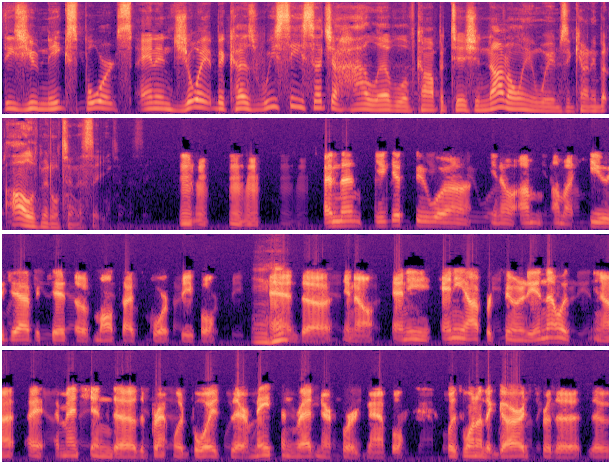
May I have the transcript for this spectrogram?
these unique sports and enjoy it because we see such a high level of competition, not only in Williamson County but all of Middle Tennessee. Mm-hmm, mm-hmm. And then you get to, uh, you know, I'm I'm a huge advocate of multi-sport people, mm-hmm. and uh, you know, any any opportunity, and that was, you know, I, I mentioned uh, the Brentwood boys there. Mason Redner, for example, was one of the guards for the the,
